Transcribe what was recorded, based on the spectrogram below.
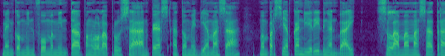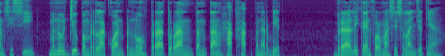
Menkominfo meminta pengelola perusahaan pers atau media massa mempersiapkan diri dengan baik selama masa transisi menuju pemberlakuan penuh peraturan tentang hak-hak penerbit. Beralih ke informasi selanjutnya.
